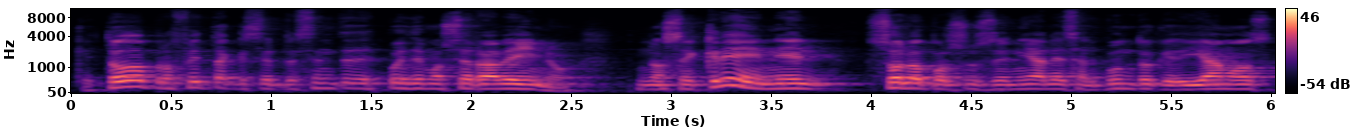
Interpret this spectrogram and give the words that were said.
que todo profeta que se presente después de Moshe Rabbeinu no se cree en él solo por sus señales al punto que digamos,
